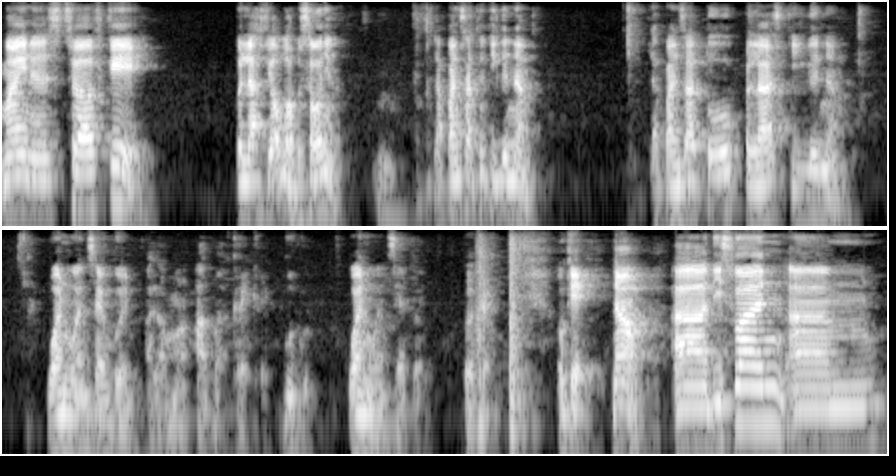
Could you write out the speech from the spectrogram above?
minus 12k plus ya Allah besarnya 8136 81 plus 36 117 alamak abah correct correct good good. 117 perfect. Okay now uh, this one um,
